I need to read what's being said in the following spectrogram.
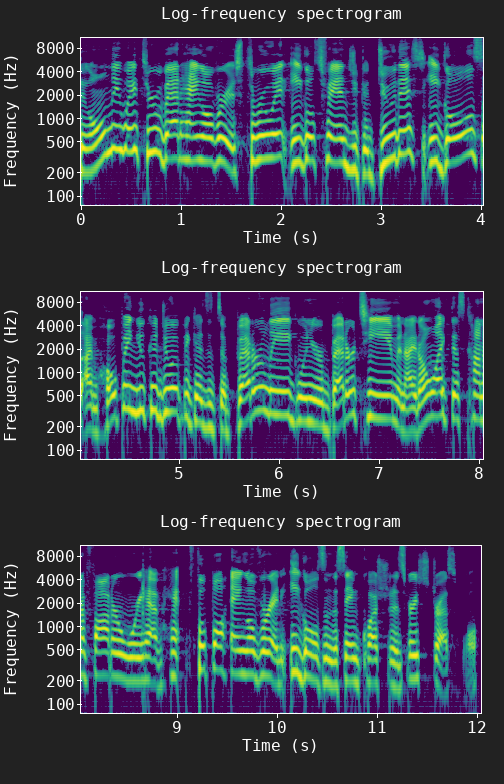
The only way through a bad hangover is through it. Eagles fans, you could do this. Eagles, I'm hoping you can do it because it's a better league when you're a better team. And I don't like this kind of fodder where we have ha- football hangover and Eagles in the same question. It's very stressful.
